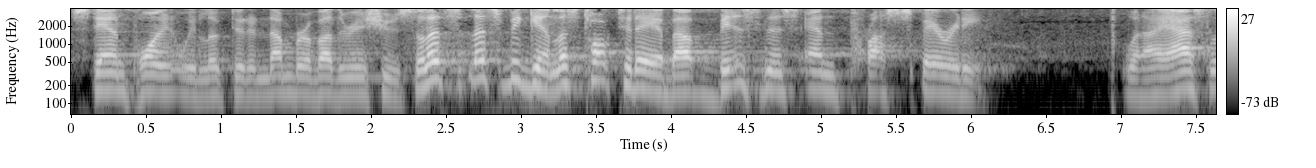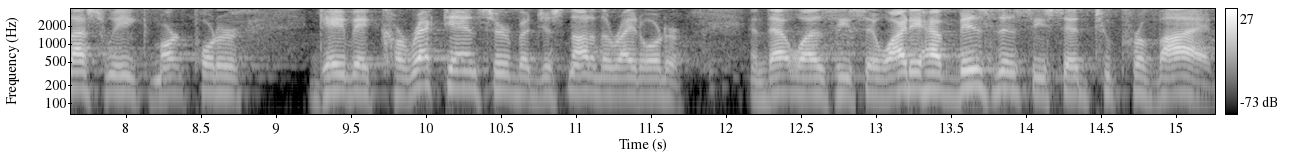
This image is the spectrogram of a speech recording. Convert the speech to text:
standpoint. We looked at a number of other issues. So let's, let's begin. Let's talk today about business and prosperity. When I asked last week, Mark Porter gave a correct answer, but just not in the right order. And that was, he said, Why do you have business? He said, To provide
